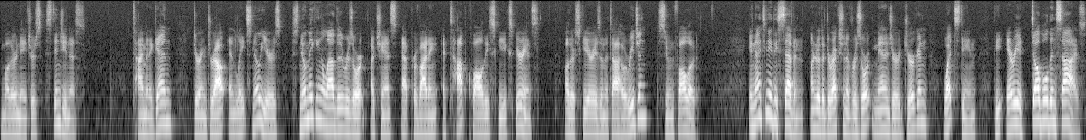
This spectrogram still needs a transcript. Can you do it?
Mother Nature's stinginess. Time and again, during drought and late snow years, snowmaking allowed the resort a chance at providing a top quality ski experience. Other ski areas in the Tahoe region soon followed. In 1987, under the direction of resort manager Jurgen Wetstein, the area doubled in size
